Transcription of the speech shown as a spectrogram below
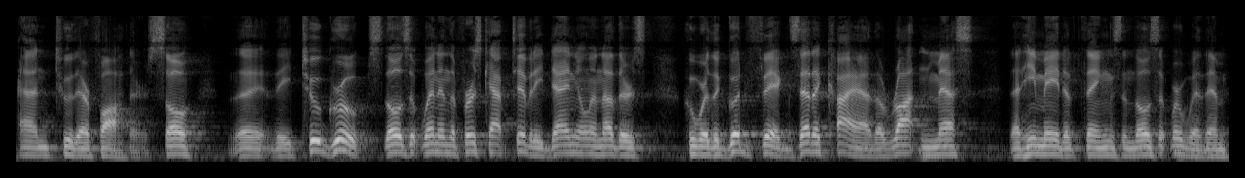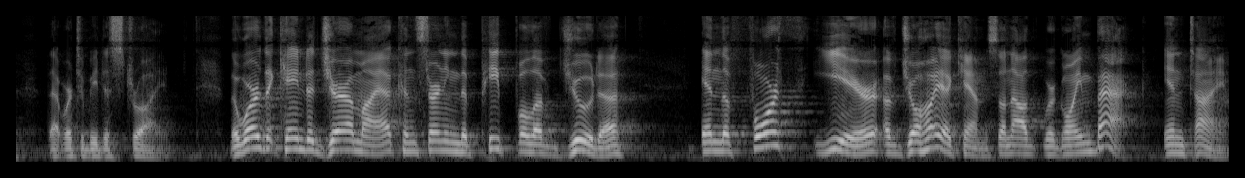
and to their fathers. So the, the two groups, those that went in the first captivity, Daniel and others who were the good fig, Zedekiah, the rotten mess that he made of things, and those that were with him that were to be destroyed. The word that came to Jeremiah concerning the people of Judah in the fourth year of Jehoiakim. So now we're going back in time.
